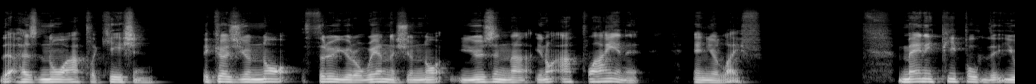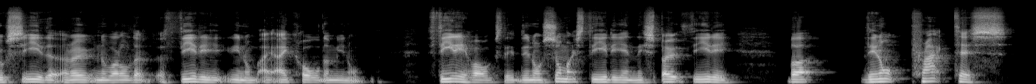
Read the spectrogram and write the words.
that has no application because you're not through your awareness, you're not using that, you're not applying it in your life. Many people that you'll see that are out in the world are, theory, you know, I, I, call them, you know, theory hogs. They, they know so much theory and they spout theory, but they don't practice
